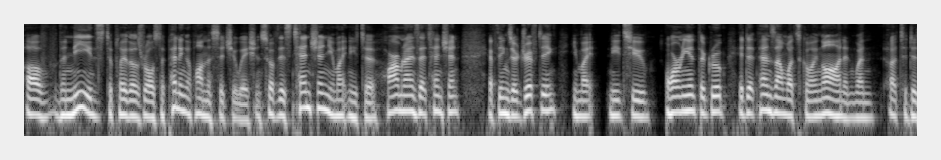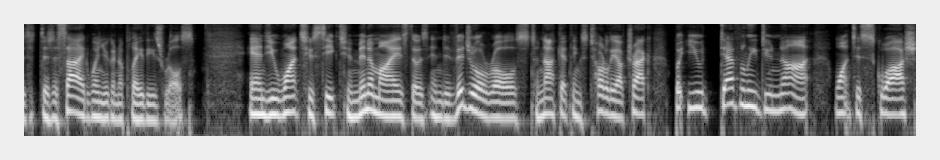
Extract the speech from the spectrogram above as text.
of the needs to play those roles depending upon the situation. So if there's tension, you might need to harmonize that tension. If things are drifting, you might need to orient the group. It depends on what's going on and when uh, to, to decide when you're going to play these roles. And you want to seek to minimize those individual roles to not get things totally off track, but you definitely do not want to squash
